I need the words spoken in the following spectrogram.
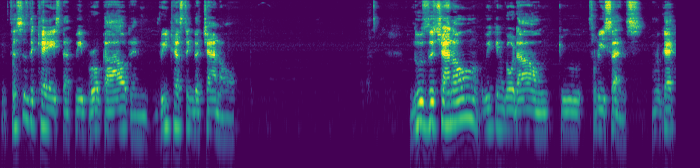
If this is the case that we broke out and retesting the channel, lose the channel, we can go down to 3 cents, okay?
